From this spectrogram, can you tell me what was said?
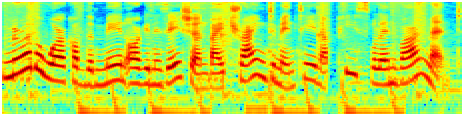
mirror the work of the main organization by trying to maintain a peaceful environment.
